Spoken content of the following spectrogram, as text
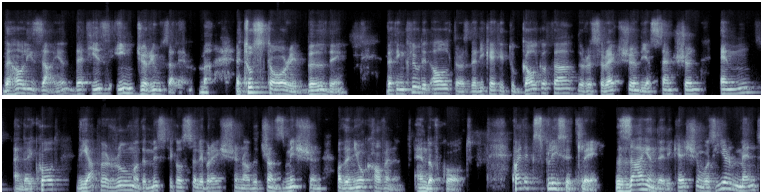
the Holy Zion that is in Jerusalem, a two-storied building that included altars dedicated to Golgotha, the resurrection, the ascension, and, and I quote, the upper room of the mystical celebration of the transmission of the new covenant, end of quote. Quite explicitly, the Zion dedication was here meant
